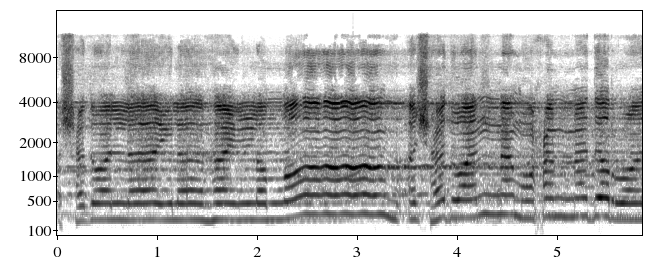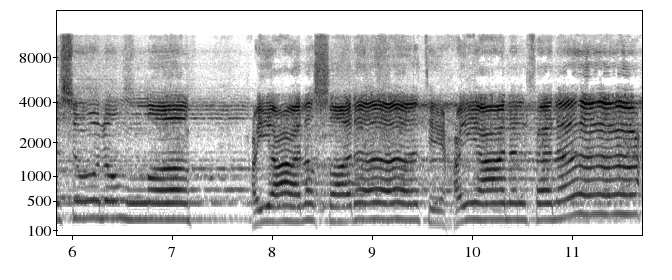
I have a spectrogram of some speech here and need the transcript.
أشهد أن لا إله إلا الله. أشهد أن محمد رسول الله. حي على الصلاة حي على الفلاح.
